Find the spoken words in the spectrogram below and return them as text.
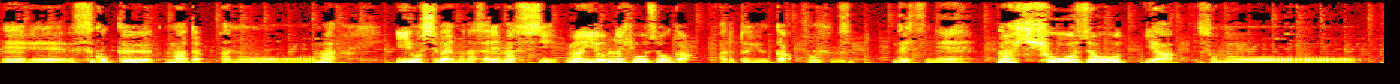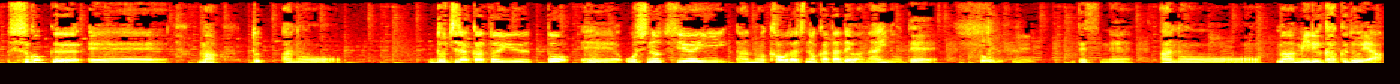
えー、すごく、まだ、あのー、まあ、いいお芝居もなされますし、うん、まあ、いろんな表情があるというか、そうですね。ですね。まあ、表情や、その、うん、すごく、えー、まあ、ど、あのどちらかというと、えー、推しの強い、あの、顔立ちの方ではないので、そうですね。ですね。あのー、まあ見る角度や、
